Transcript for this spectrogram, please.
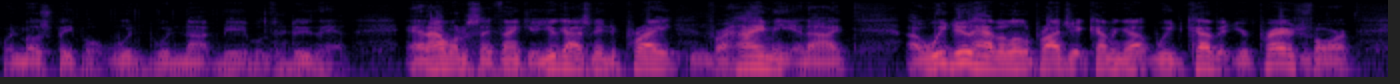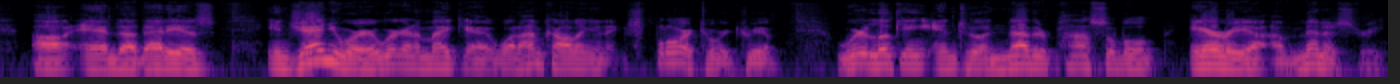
when most people would would not be able to do that. And I want to say thank you. You guys need to pray mm-hmm. for Jaime and I. Uh, we do have a little project coming up. We'd covet your prayers for uh, and uh, that is in January, we're going to make a, what I'm calling an exploratory trip. We're looking into another possible area of ministry,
